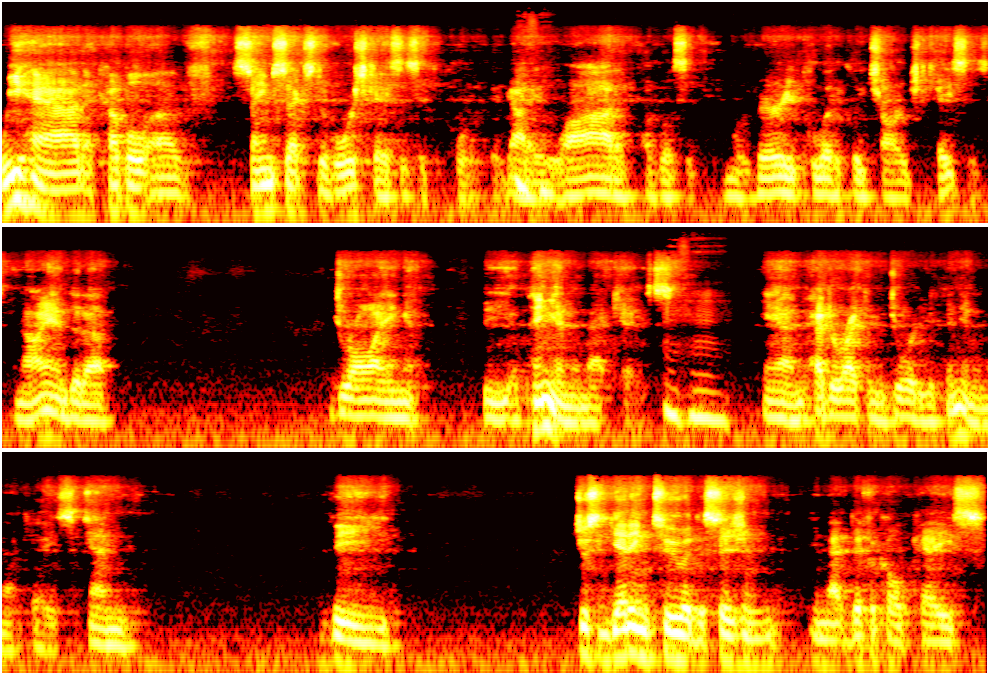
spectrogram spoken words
we had a couple of same-sex divorce cases at the court that got mm-hmm. a lot of publicity and were very politically charged cases. And I ended up drawing the opinion in that case mm-hmm. and had to write the majority opinion in that case. And the just getting to a decision in that difficult case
